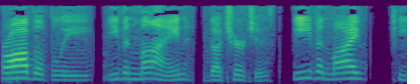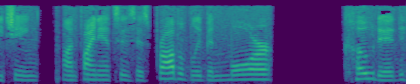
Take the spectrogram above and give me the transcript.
probably, even mine, the church's, even my teaching on finances has probably been more coded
